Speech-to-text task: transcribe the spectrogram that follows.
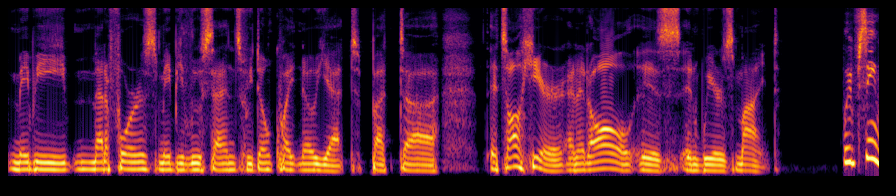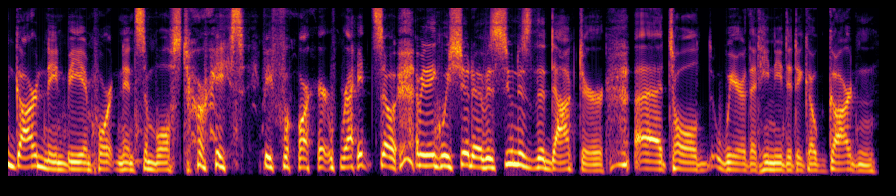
maybe metaphors, maybe loose ends. We don't quite know yet, but uh, it's all here, and it all is in Weir's mind. We've seen gardening be important in some Wolfe stories before, right? So, I mean, I think we should have, as soon as the doctor uh, told Weir that he needed to go garden,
